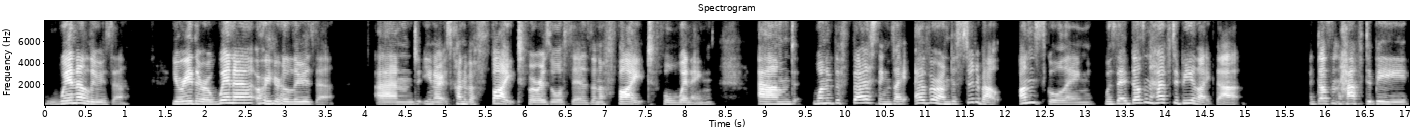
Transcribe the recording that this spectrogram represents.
winner loser. You're either a winner or you're a loser and you know it's kind of a fight for resources and a fight for winning. And one of the first things i ever understood about unschooling was that it doesn't have to be like that. It doesn't have to be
